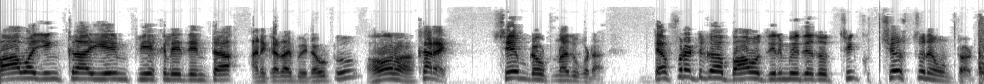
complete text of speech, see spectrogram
బావ ఇంకా ఏం పీకలేదేంట అని కదా మీ డౌట్ అవునా? కరెక్ట్ సేమ్ డౌట్ నాది కూడా. డెఫినెట్గా బావ దీని మీద ఏదో థింక్ చేస్తూనే ఉంటాడు.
